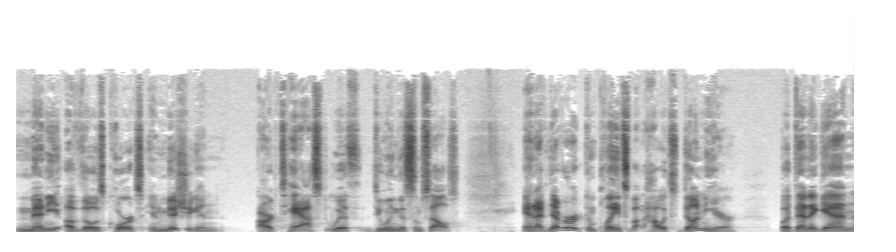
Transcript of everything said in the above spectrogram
many of those courts in Michigan are tasked with doing this themselves. And I've never heard complaints about how it's done here. But then again,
